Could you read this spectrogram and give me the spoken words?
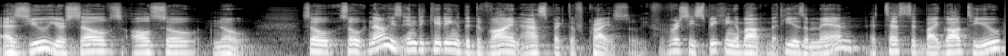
as you yourselves also know. So, so now he's indicating the divine aspect of Christ. So first, he's speaking about that he is a man attested by God to you,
